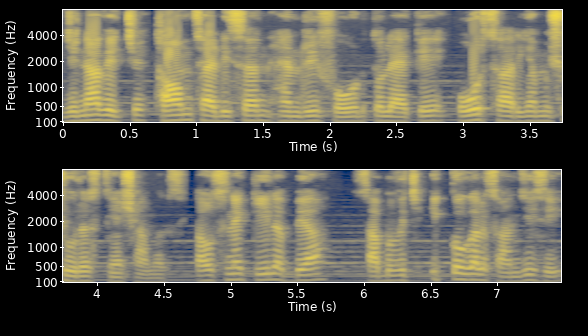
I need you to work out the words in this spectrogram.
ਜਿਨ੍ਹਾਂ ਵਿੱਚ ਥਾਮਸ ਐਡੀਸਨ, ਹੈਨਰੀ ਫੋਰਡ ਤੋਂ ਲੈ ਕੇ ਹੋਰ ਸਾਰੀਆਂ ਮਸ਼ਹੂਰ ਹਸਤੀਆਂ ਸ਼ਾਮਲ ਸੀ। ਤਾਂ ਉਸਨੇ ਕੀ ਲੱਭਿਆ? ਸਭ ਵਿੱਚ ਇੱਕੋ ਗੱਲ ਸਾਂਝੀ ਸੀ,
